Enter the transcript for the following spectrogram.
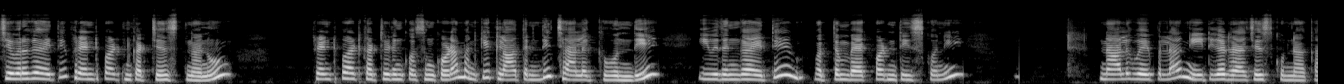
చివరిగా అయితే ఫ్రంట్ పార్ట్ని కట్ చేస్తున్నాను. ఫ్రంట్ పార్ట్ కట్ చేయడం కోసం కూడా మనకి క్లాత్ అనేది చాలా ఎక్కువ ఉంది. ఈ విధంగా అయితే మొత్తం బ్యాక్ పార్ట్ని తీసుకొని నాలుగు వైపులా నీట్గా డ్రా చేసుకున్నాక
